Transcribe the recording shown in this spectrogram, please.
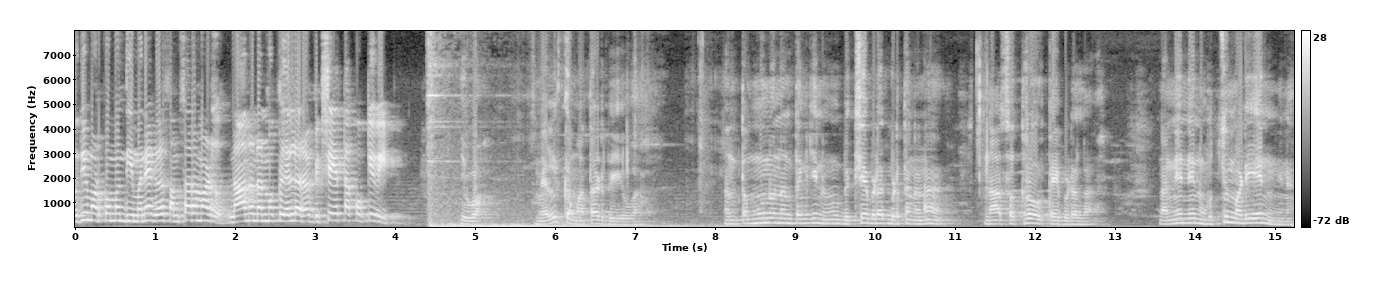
ಮದುವೆ ಮಾಡ್ಕೊಂಬಂದು ಈ ಮನ್ಯಾಗ ಸಂಸಾರ ಮಾಡು. ನಾನು ನನ್ನ ಮಕ್ಳು ಎಲ್ಲರ ಭಿಕ್ಷೆ ಎತ್ತಕ್ಕೆ ಹೋಕ್ಕೇವಿ ಇವ್ವ ಮೆಲ್ಕ ಮಾತಾಡ್ಬೇ ಇವ್ವ ನನ್ನ ತಮ್ಮನೂ ನನ್ನ ತಂಗಿನೂ ಭಿಕ್ಷೆ ಬಿಡಕ್ಕೆ ಬಿಡ್ತಾನ ನಾ ಸತ್ರು ಅವ್ರ ಕೈ ಬಿಡಲ್ಲ. ನನ್ನೇನೇನು ಹುಚ್ಚನ್ ಮಾಡಿ ಏನು ನೀನು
